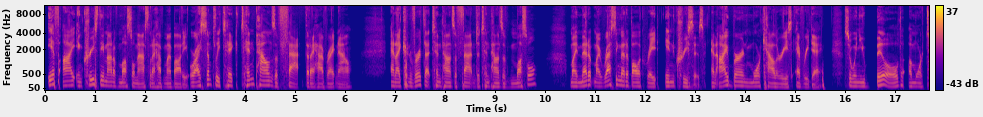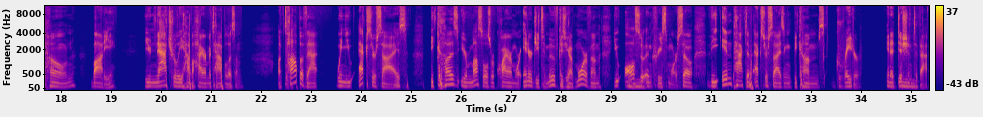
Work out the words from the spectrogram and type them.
if I increase the amount of muscle mass that I have in my body, or I simply take 10 pounds of fat that I have right now, and I convert that 10 pounds of fat into 10 pounds of muscle, my meta- my resting metabolic rate increases and I burn more calories every day. So when you build a more tone body, you naturally have a higher metabolism. On top of that, when you exercise, because your muscles require more energy to move because you have more of them, you also mm-hmm. increase more. So the impact of exercising becomes greater in addition mm. to that.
